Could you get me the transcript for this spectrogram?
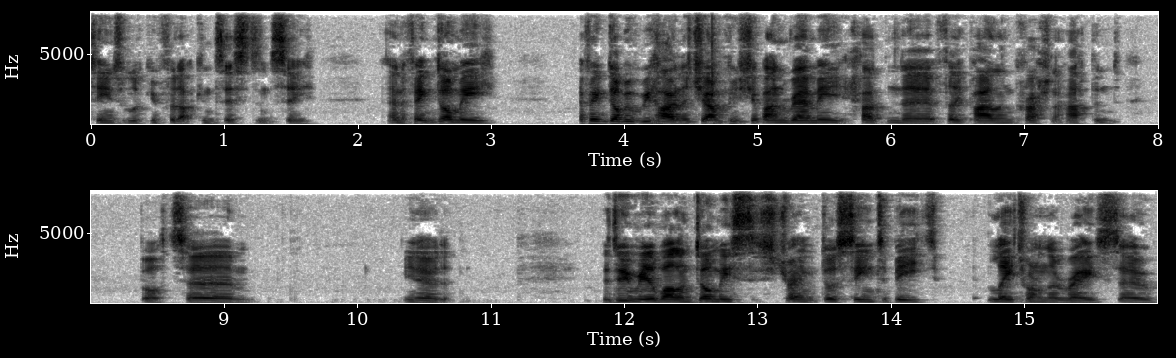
teams are looking for that consistency. And I think Domi, I think Domi will be high in the championship, and Remy had the Phillip Island crash that happened, but um, you know they're doing really well, and Domi's strength does seem to be later on in the race. So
